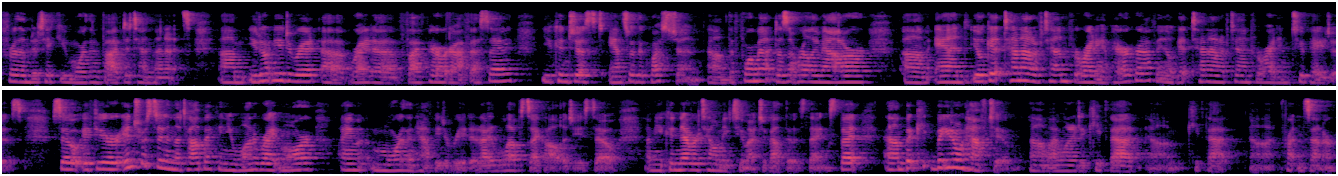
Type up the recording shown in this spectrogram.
for, them to take you more than five to ten minutes. Um, you don't need to write, uh, write a five paragraph essay. You can just answer the question. Um, the format doesn't really matter, um, and you'll get 10 out of 10 for writing a paragraph, and you'll get 10 out of 10 for writing two pages. So if you're interested in the topic and you want to write more, I'm more than happy to read it. I love psychology, so um, you can never tell me too much about those things. But um, but but you don't have to. Um, I wanted to keep that um, keep that uh, front and center.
